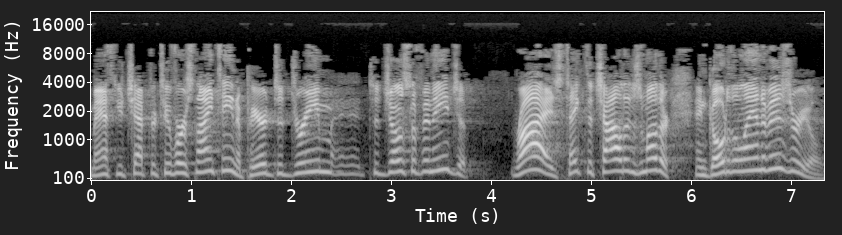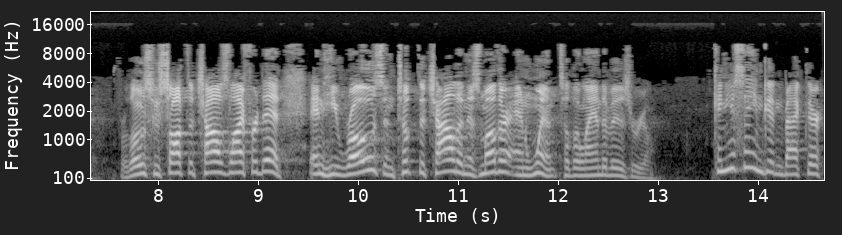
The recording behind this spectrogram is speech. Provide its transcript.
Matthew chapter 2 verse 19, appeared to dream eh, to Joseph in Egypt. Rise, take the child and his mother, and go to the land of Israel. For those who sought the child's life are dead. And he rose and took the child and his mother and went to the land of Israel. Can you see him getting back there,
